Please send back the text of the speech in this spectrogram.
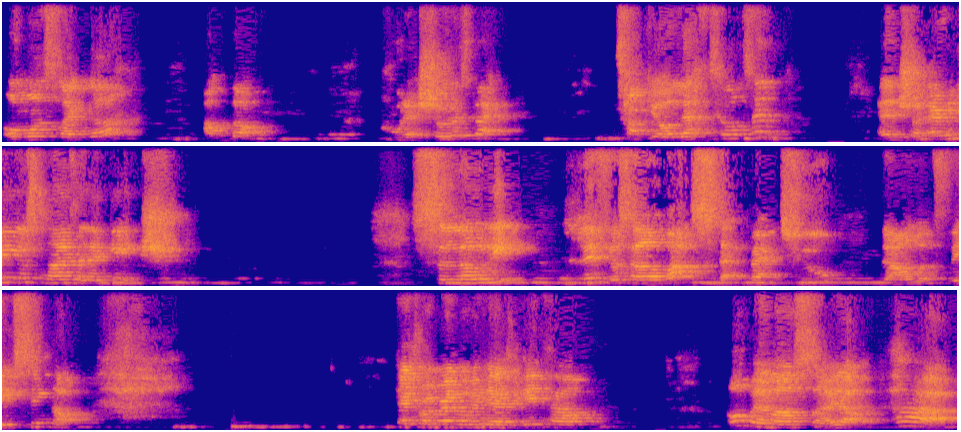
almost like a up dog. Pull that shoulders back. Tuck your left toes in. Ensure everything is nice and engaged. Slowly lift yourself up, step back to downward facing dog. Take one breath over here as you inhale. Open mouth side out. Ha.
